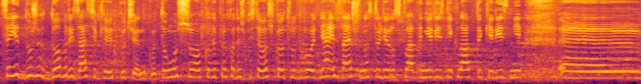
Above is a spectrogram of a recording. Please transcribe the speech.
Це є дуже добрий засіб для відпочинку, тому що коли приходиш після важкого трудового дня і знаєш, що на столі розкладені різні клаптики, різні е,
